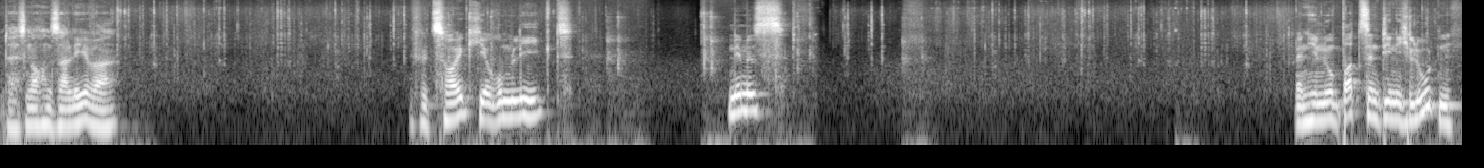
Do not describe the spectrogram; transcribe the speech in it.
Da ist noch ein Saleva. Wie viel Zeug hier rumliegt. Nimm es. Wenn hier nur Bots sind, die nicht looten.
